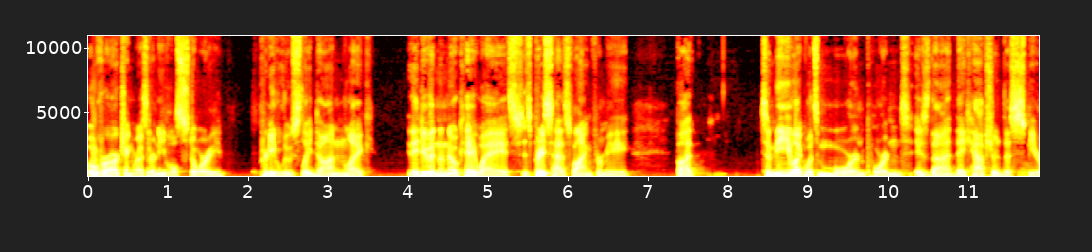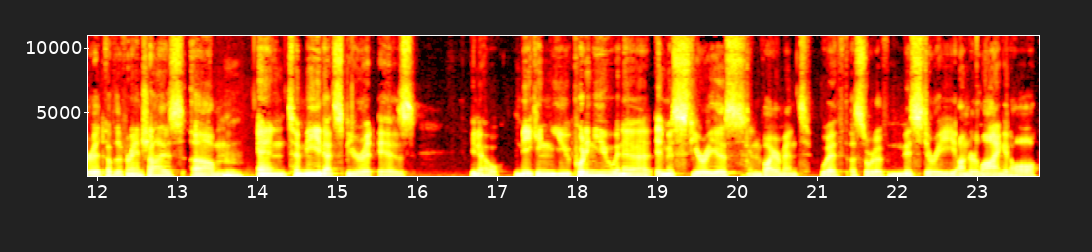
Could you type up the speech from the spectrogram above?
overarching Resident Evil story. Pretty loosely done. Like they do it in an okay way. It's it's pretty satisfying for me. But to me, like what's more important is that they captured the spirit of the franchise. Um, And to me, that spirit is, you know, making you, putting you in a, a mysterious environment with a sort of mystery underlying it all,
